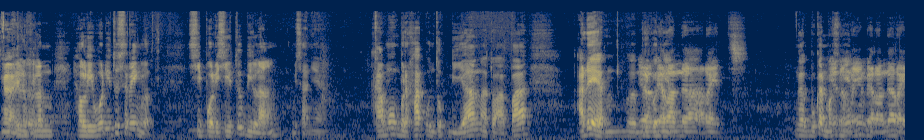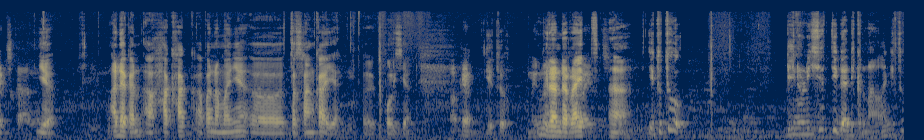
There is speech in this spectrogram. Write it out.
Nah, itu. film-film Hollywood itu sering loh si polisi itu bilang misalnya kamu berhak untuk diam atau apa ada ya eh, Ya, berikutnya Miranda rights. nggak bukan Ini maksudnya namanya Miranda rights kan. Iya. Ada kan uh, hak-hak apa namanya uh, tersangka ya uh, kepolisian Oke. gitu. Miranda Miranda rights. rights. Nah, itu tuh di Indonesia tidak dikenal gitu.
